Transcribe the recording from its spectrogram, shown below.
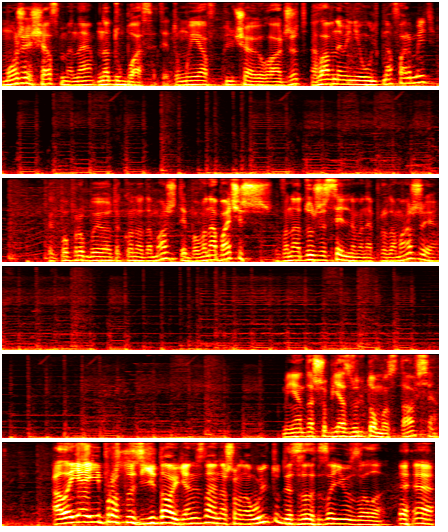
може зараз мене надубасити. Тому я включаю гаджет. Головне мені ульт нафармить. Так попробую отако надамажити, бо вона, бачиш, вона дуже сильно мене продамажує. Мені треба, щоб я з ультом остався. Але я її просто з'їдаю, я не знаю, на що вона ульт туди заюзала.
